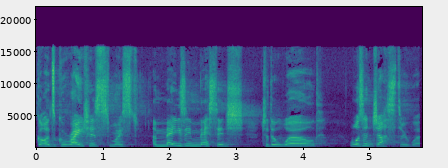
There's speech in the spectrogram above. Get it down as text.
God's greatest, most amazing message to the world wasn't just through words.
